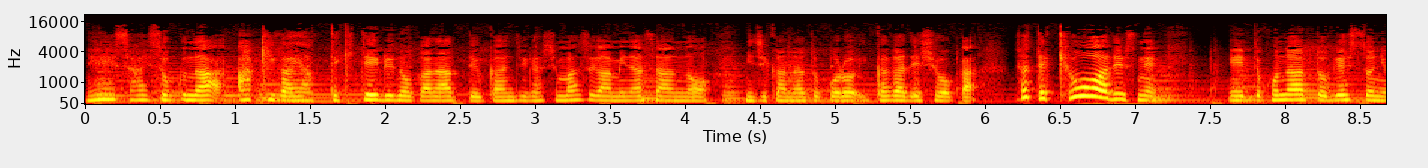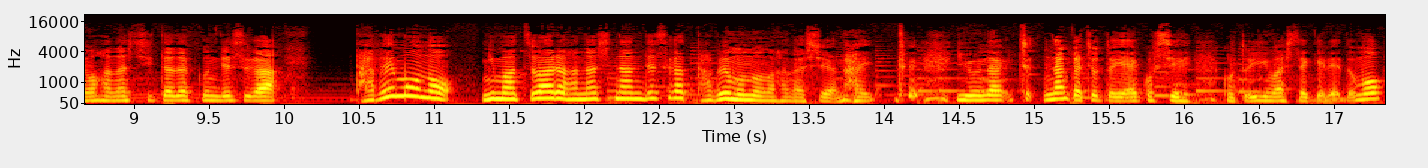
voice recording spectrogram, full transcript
ね、最速な秋がやってきているのかなっていう感じがしますが皆さんの身近なところいかがでしょうか？さて今日はですね、えーと、この後ゲストにお話しいただくんですが食べ物にまつわる話なんですが食べ物の話じゃないというななんかちょっとややこしいこと言いましたけれども、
